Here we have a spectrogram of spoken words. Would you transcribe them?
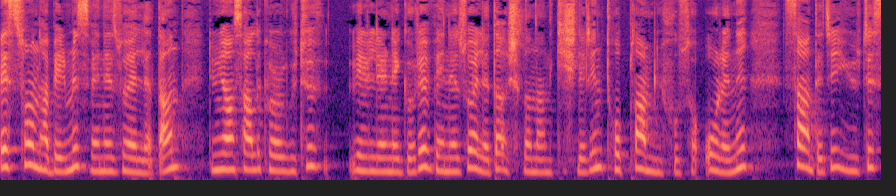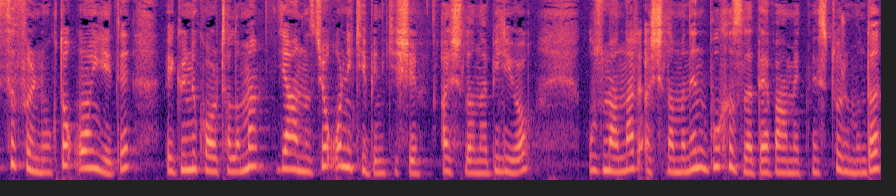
Ve son haberimiz Venezuela'dan. Dünya Sağlık Örgütü verilerine göre Venezuela'da aşılanan kişilerin toplam nüfusa oranı sadece %0.17 ve günlük ortalama yalnızca 12 bin kişi aşılanabiliyor. Uzmanlar aşılamanın bu hızla devam etmesi durumunda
